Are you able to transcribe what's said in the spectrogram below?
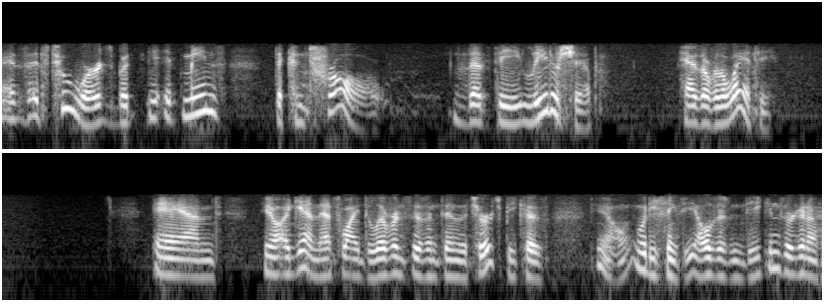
It's it's two words, but it means the control that the leadership has over the laity. And you know, again, that's why deliverance isn't in the church because you know, what do you think? The elders and deacons are going to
